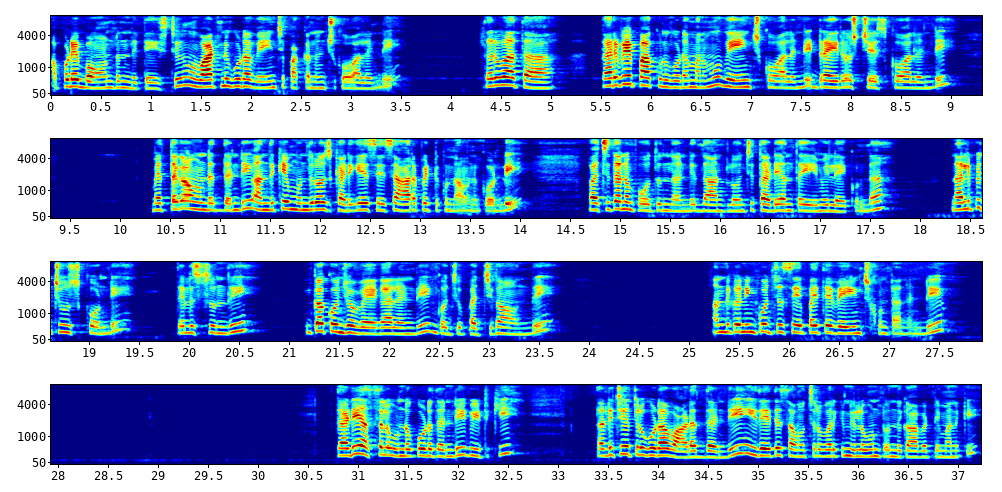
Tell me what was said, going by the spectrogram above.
అప్పుడే బాగుంటుంది టేస్ట్. వాటిని కూడా వేయించి పక్కన ఉంచుకోవాలండి. తరువాత కరివేపాకును కూడా మనము వేయించుకోవాలండి. డ్రై రోస్ట్ చేసుకోవాలండి. మెత్తగా ఉండద్దండి. అందుకే ముందు రోజు కడిగేసేసి ఆరపెట్టుకున్నాం అనుకోండి పచ్చితనం పోతుందండి దాంట్లోంచి తడి అంతా ఏమీ లేకుండా. నలిపి చూసుకోండి తెలుస్తుంది. ఇంకా కొంచెం వేగాలండి ఇంకొంచెం పచ్చిగా ఉంది. అందుకని ఇంకొంచెం సేపు అయితే వేయించుకుంటానండి. తడి అస్సలు ఉండకూడదండి వీటికి. తడి చేతులు కూడా వాడద్దండి. ఇదైతే సంవత్సరం వరకు నిల్వ ఉంటుంది కాబట్టి మనకి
